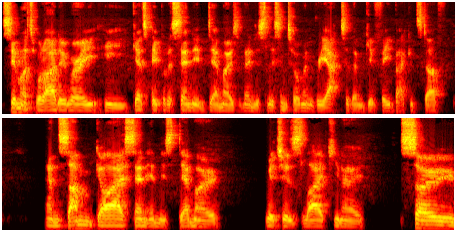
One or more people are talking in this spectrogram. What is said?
similar to what I do, where he, he gets people to send in demos and then just listen to them and react to them, give feedback and stuff. And some guy sent in this demo, which is like, you know, so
